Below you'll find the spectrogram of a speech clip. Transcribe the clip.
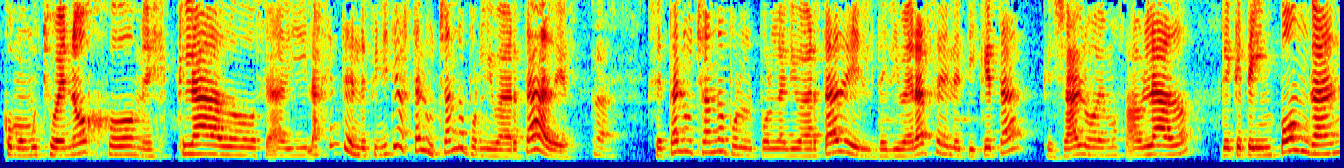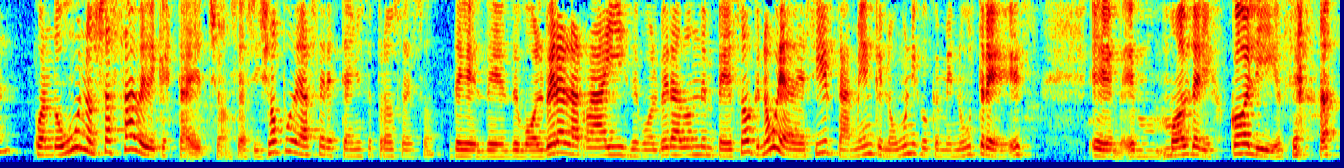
como mucho enojo mezclado, o sea, y la gente en definitiva está luchando por libertades. Claro. Se está luchando por, por la libertad de, de liberarse de la etiqueta, que ya lo hemos hablado, de que te impongan cuando uno ya sabe de qué está hecho. O sea, si yo pude hacer este año este proceso, de, de, de volver a la raíz, de volver a donde empezó, que no voy a decir también que lo único que me nutre es eh, eh, Mulder y Scully, o sea,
